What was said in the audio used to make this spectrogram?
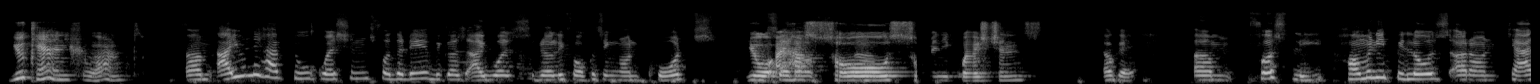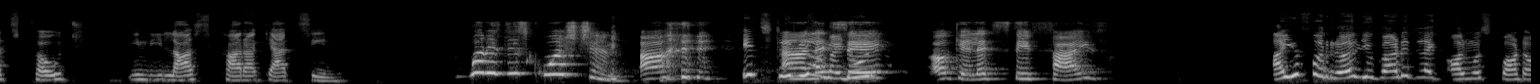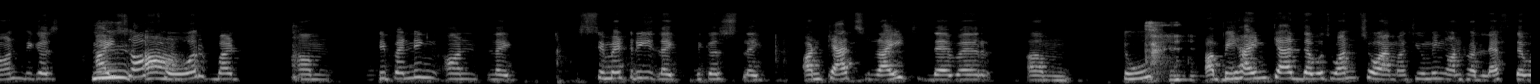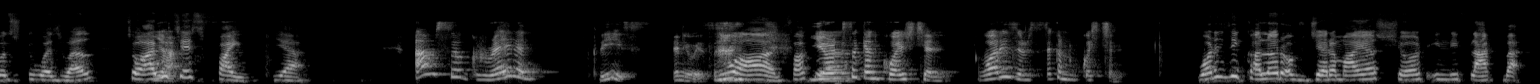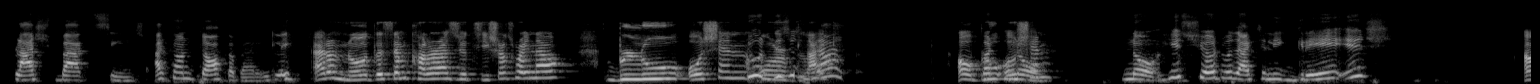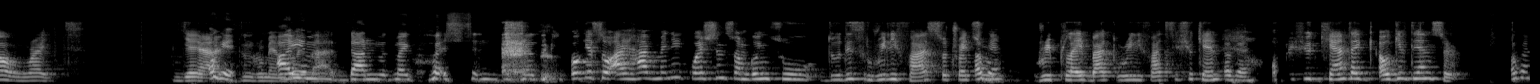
You can if you want. Um, I only have two questions for the day because I was really focusing on quotes. Yo, I have of, so so many questions. Okay. um, firstly, how many pillows are on Cat's couch in the last Kara cat scene? What is this question? Uh, It's uh, trivia, my let's dude. say, okay, let's say five. Are you for real? You got it like almost spot on because I Mm, saw ah. four, but um, depending on like symmetry, like because like on Cat's right there were um two. uh, behind Cat there was one, so I'm assuming on her left there was two as well. So I Yeah. would say it's five. Yeah, I'm so great at this. Anyways, you are. Fuck your yeah. second question. What is your second question? What is the color of Jeremiah's shirt in the flashback flashback scenes? I can't talk apparently. I don't know. The same color as your t-shirt right now? Blue ocean Dude, or this is black? black. Oh, blue but no. ocean? No, his shirt was actually grayish. Oh, right. Yeah, Okay, I didn't remember I am that. done with my question. because- Okay, so I have many questions, so I'm going to do this really fast. So try to Okay. reply back really fast if you can. okay. Or if you can't, I, I'll give the answer. Okay.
